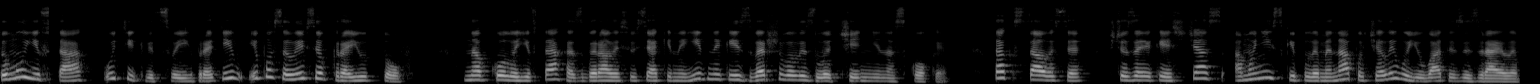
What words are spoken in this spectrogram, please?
Тому Євтах утік від своїх братів і поселився в краю Тов. Навколо Євтаха збирались усякі негідники і звершували злочинні наскоки. Так сталося, що за якийсь час амонійські племена почали воювати з Ізраїлем.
